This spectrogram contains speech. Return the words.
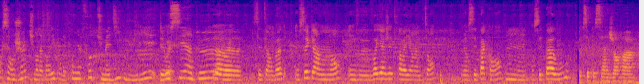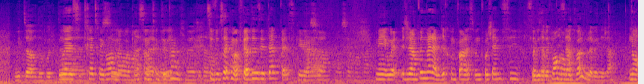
crois que c'est en juin que tu m'en as parlé pour la première fois que tu m'as dit que vous vouliez Et ouais. bosser un peu. Ouais, euh, ouais. C'était en mode, on sait qu'à un moment, on veut voyager, travailler en même temps, mais on sait pas quand, hmm. on sait pas où. C'est que c'est à genre euh, 8 heures de route. Ouais, euh, c'est très très grand le c'est- Maroc, hein, ouais, c'est un truc bah de oui. dingue. C'est pour ça qu'on va faire deux étapes parce que. Bien euh, sûr, bien sûr, normal. Mais ouais, j'ai un peu de mal à me dire qu'on part la semaine prochaine. Ça Et vous peu pas encore votre vol, vous l'avez déjà Non,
